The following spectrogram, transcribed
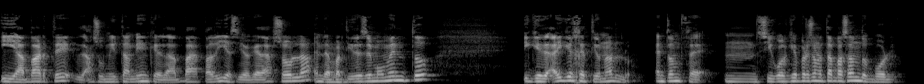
y aparte asumir también que la Pa- Padilla se iba a quedar sola en a partir de ese momento y que hay que gestionarlo. Entonces, mm, si cualquier persona está pasando por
